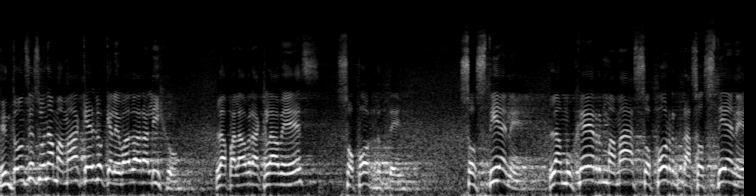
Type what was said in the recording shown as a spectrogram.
Entonces una mamá, ¿qué es lo que le va a dar al hijo? La palabra clave es soporte, sostiene. La mujer mamá soporta, sostiene,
